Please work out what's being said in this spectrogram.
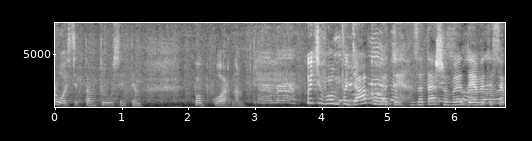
Ростик там трусить тим попкорном. Хочу вам подякувати за те, що ви дивитеся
